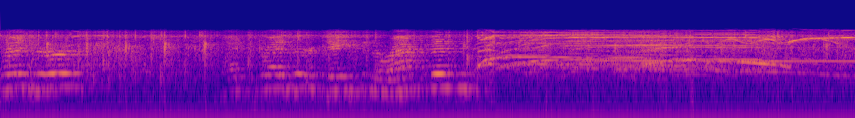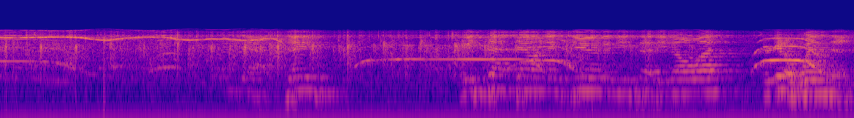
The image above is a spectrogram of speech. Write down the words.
treasurer, my Jason Rackman. Yeah, Jason. We sat down in June, and he said, "You know what? You're going to win this."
